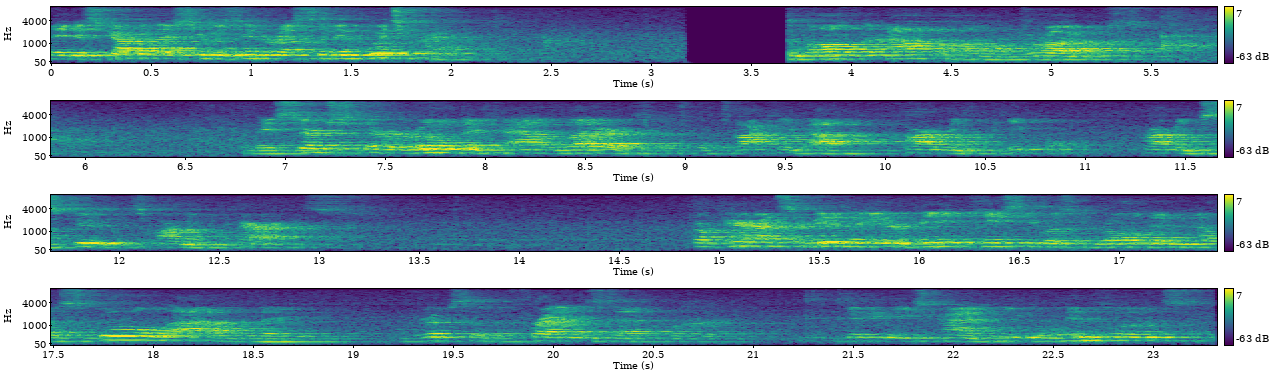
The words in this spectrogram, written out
They discovered that she was interested in witchcraft, involved in alcohol and drugs. When they searched their room, they found letters which were talking about harming people, harming students, harming parents. Her parents immediately intervened. Casey was enrolled in another school out of the grips of the friends that were giving these kind of evil influence.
